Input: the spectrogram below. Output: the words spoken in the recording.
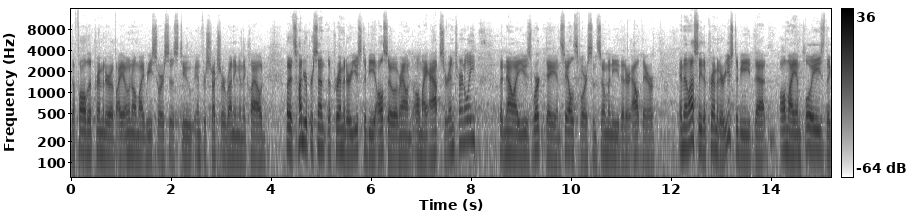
the fall of the perimeter of I own all my resources to infrastructure running in the cloud. But it's 100% the perimeter used to be also around all my apps are internally, but now I use Workday and Salesforce and so many that are out there. And then lastly, the perimeter used to be that all my employees, the,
